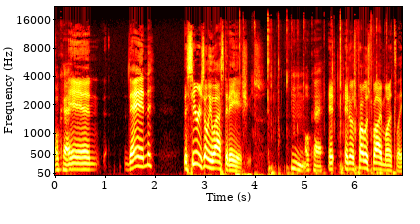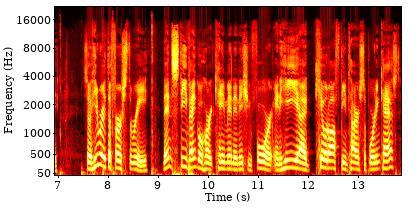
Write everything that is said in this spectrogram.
Okay. and then the series only lasted eight issues, hmm. Okay. and, and it was published bi-monthly. So he wrote the first three. Then Steve Englehart came in in issue four, and he uh, killed off the entire supporting cast.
